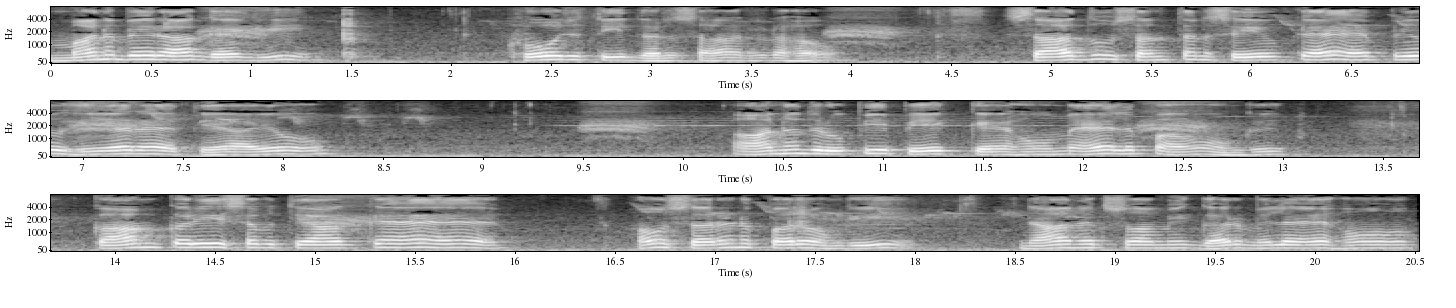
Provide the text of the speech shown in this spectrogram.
ਮਨ ਬੇਰਾਗੈ ਜੀ ਖੋਜਤੀ ਦਰਸਾਰ ਰਹੋ ਸਾਧੂ ਸੰਤਨ ਸੇਵਕੈ ਪ੍ਰਿਉ ਹੀਰੈ ਧਿਆਇਓ ਆਨੰਦ ਰੂਪੀ ਪੇਕ ਕਹਿ ਹੋ ਮਹਿਲ ਪਾਉਂਗੇ ਕਾਮ ਕਰੀ ਸਭ ਤਿਆਗ ਕੈ, ਹਉ ਸਰਣ ਪਰੋਂਗੀ ਨਾਨਕ ਸੁਆਮੀ ਘਰ ਮਿਲੇ ਹੋ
